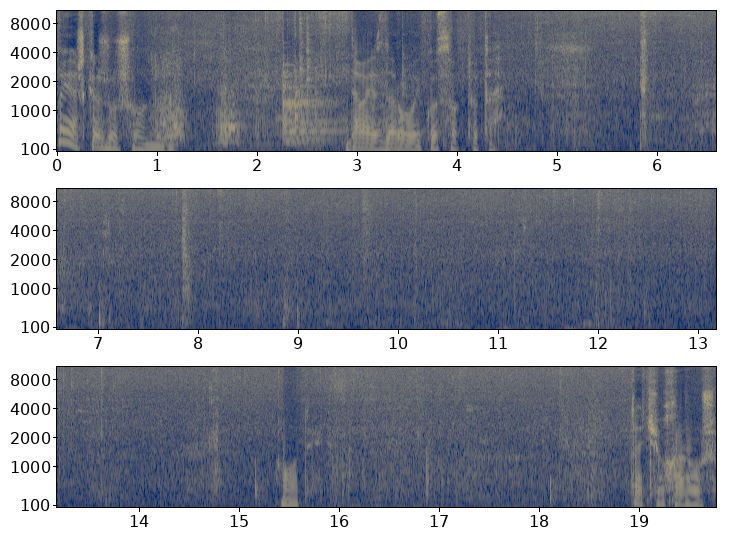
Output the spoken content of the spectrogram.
Ну я ж кажу, що він буде. Давай здоровий кусок тут. От. як. Та що, хороше.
